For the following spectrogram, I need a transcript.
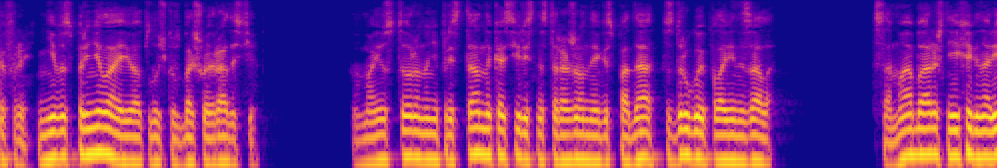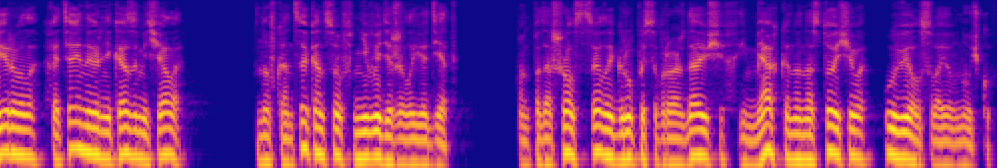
Эфры не восприняла ее отлучку с большой радостью. В мою сторону непрестанно косились настороженные господа с другой половины зала. Сама барышня их игнорировала, хотя и наверняка замечала. Но в конце концов не выдержал ее дед. Он подошел с целой группой сопровождающих и мягко, но настойчиво увел свою внучку.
